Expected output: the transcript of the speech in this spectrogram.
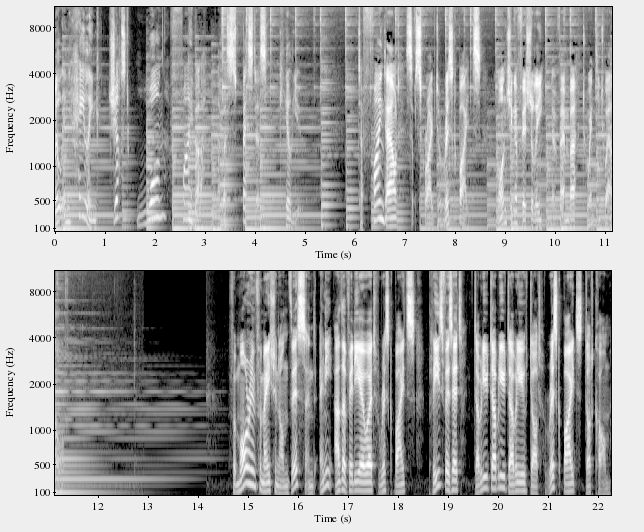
Will inhaling just one fibre of asbestos kill you? To find out, subscribe to Risk Bites, launching officially November 2012. For more information on this and any other video at Risk Bites, please visit www.riskbites.com.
